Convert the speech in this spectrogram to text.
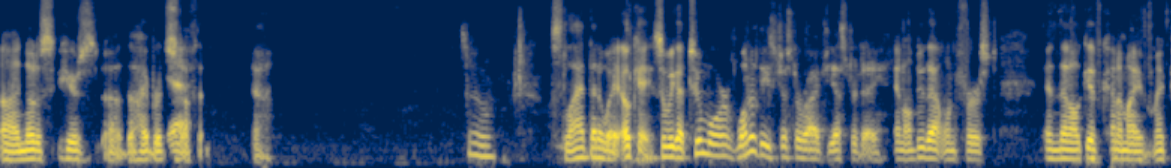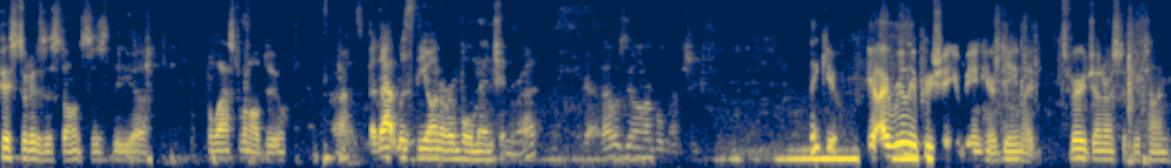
Uh, notice here's uh, the hybrid Yeah. stuff. That, yeah. So slide that away. Okay, so we got two more. One of these just arrived yesterday, and I'll do that one first, and then I'll give kind of my my pièce de résistance is the uh, the last one I'll do. Uh, but that was the honorable mention, right? Yeah, that was the honorable mention. Thank you. Yeah, I really appreciate you being here, Dean. I, it's very generous with your time.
